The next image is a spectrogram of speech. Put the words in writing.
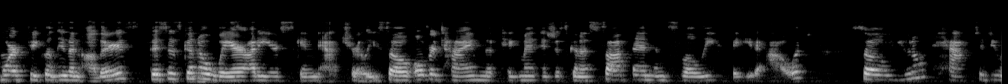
more frequently than others. This is going to wear out of your skin naturally. So over time, the pigment is just going to soften and slowly fade out. So you don't have to do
